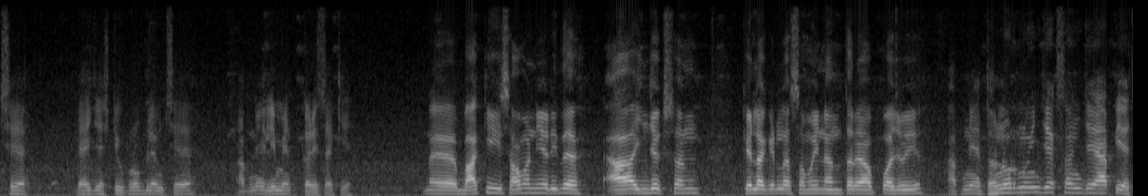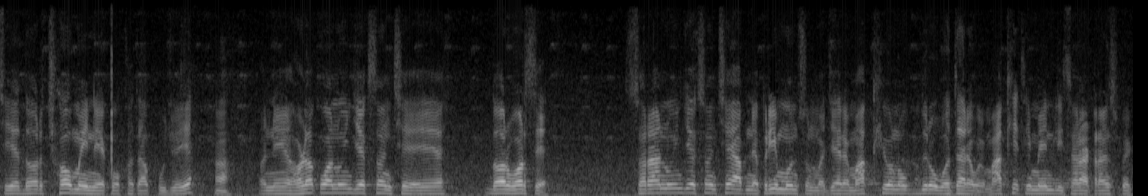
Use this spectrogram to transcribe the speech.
છે ડાયજેસ્ટિવ પ્રોબ્લેમ છે આપણે એલિમેન્ટ કરી શકીએ. ને બાકી સામાન્ય રીતે આ ઇન્જેક્શન કેટલા કેટલા સમયના અંતરે આપવા જોઈએ? આપણે ધનુરનું ઇન્જેક્શન જે આપીએ છીએ એ દર છ મહિને એક વખત આપવું જોઈએ. હા. અને હળકવાનું ઇન્જેક્શન છે એ દર વર્ષે. સરાનું ઇન્જેક્શન છે આપણે પ્રી મોન્સૂનમાં જ્યારે માખીઓનો ઉપદ્રવ વધારે હોય માખીથી મેઇનલી સરા ટ્રાન્સમિટ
